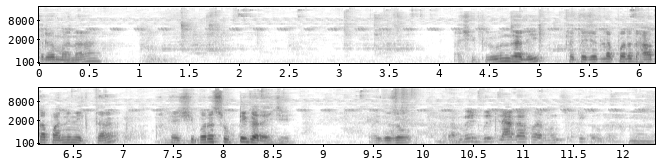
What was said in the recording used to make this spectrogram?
तर म्हणा अशी पिळून झाली का त्याच्यातला परत हाता पाणी निघता आणि अशी परत सुट्टी करायची आणि त्याचं मीठ बीठ लागा कर मग सुट्टी करू. हम्म.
